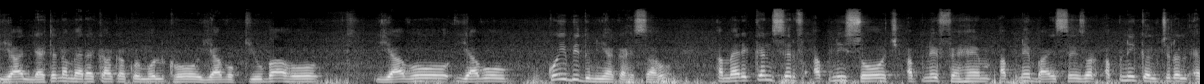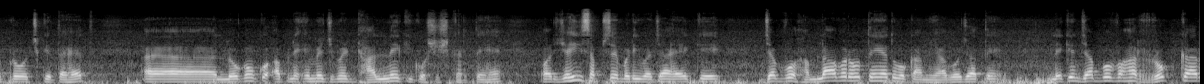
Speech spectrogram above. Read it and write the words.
یا لیٹن امریکہ کا کوئی ملک ہو یا وہ کیوبا ہو یا وہ یا وہ کوئی بھی دنیا کا حصہ ہو امریکن صرف اپنی سوچ، اپنے فہم، اپنے بائسز اور اپنی کلچرل اپروچ کے تحت لوگوں کو اپنے امیج میں ڈھالنے کی کوشش کرتے ہیں۔ اور یہی سب سے بڑی وجہ ہے کہ جب وہ حملہ آور ہوتے ہیں تو وہ کامیاب ہو جاتے ہیں۔ لیکن جب وہ وہاں رک کر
